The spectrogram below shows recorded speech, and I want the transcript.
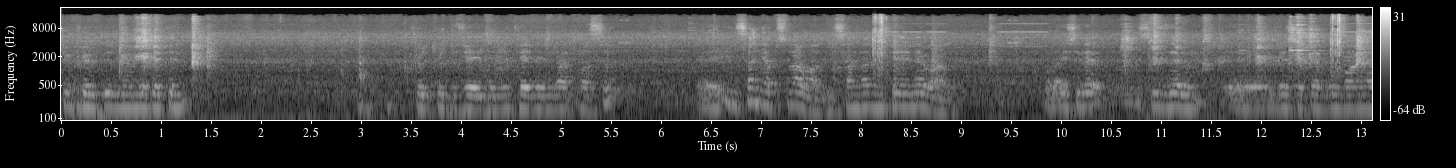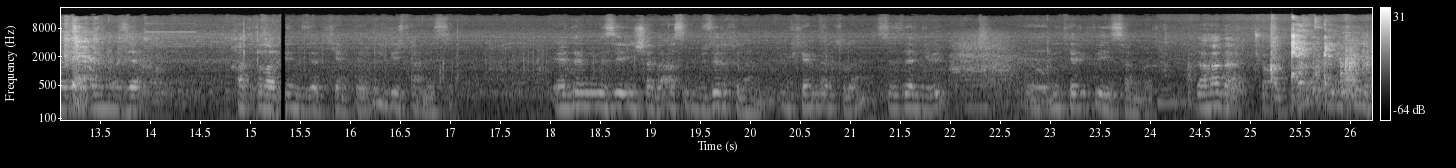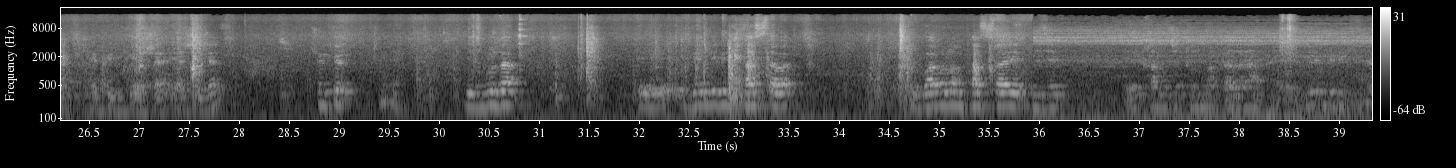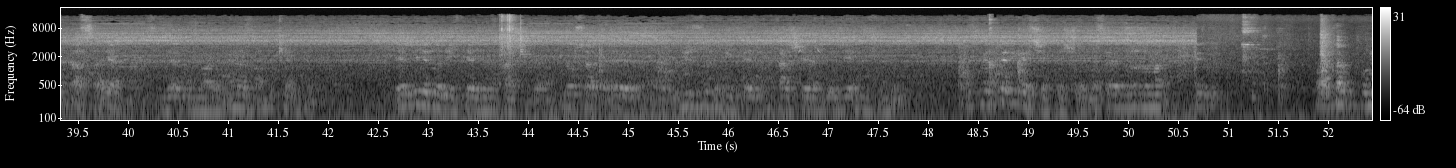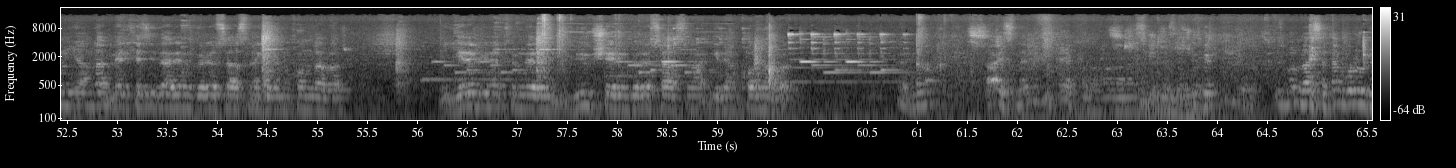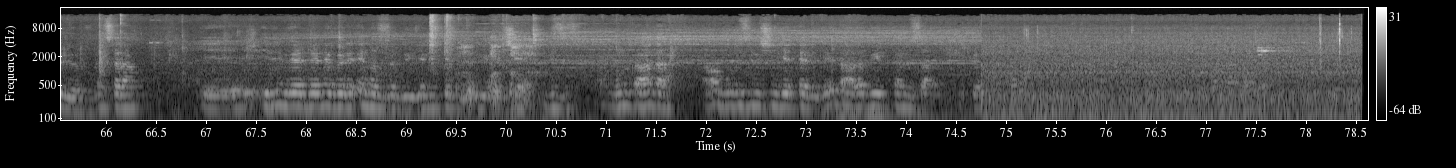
çünkü bir memleketin kültür düzeyinin, niteliğinin artması e, insan yapısına bağlı, insanların niteliğine bağlı. Dolayısıyla sizlerin e, gerçekten bu manada erdemimize katkılar güzel kentlerden bir tanesi. Erdemimizi inşallah asıl güzel kılan, mükemmel kılan sizler gibi e, nitelikli insanlar. Daha da çoğaltıp hep birlikte yaşa, yaşayacağız. Çünkü biz burada e, belli bir tasla var. Var olan taslayı bizi e, kalıcı kılmak adına e, bir birlikte tasla yapmak. Sizlerin var en azından bu kentin 50 yıllık ihtiyacını karşılıyor. Yoksa e, 100 yıllık ihtiyacını karşılayabileceğini düşünüyorum. Hizmetleri gerçekleşiyor. Mesela biz o zaman ama tabii bunun yanında merkezi idarenin görev sahasına giren konular var. Yerel yönetimlerin, büyük şehrin görev sahasına giren konular var. Ve bunu sayesinde birlikte yapalım. Çünkü biz bundan zaten gurur duyuyoruz. Mesela e, ilim verilerine göre en hızlı büyüyen, nitelikli büyüyen şey biz bunu daha da ama bu bizim için yeterli değil, daha da büyütmemiz lazım. Çünkü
